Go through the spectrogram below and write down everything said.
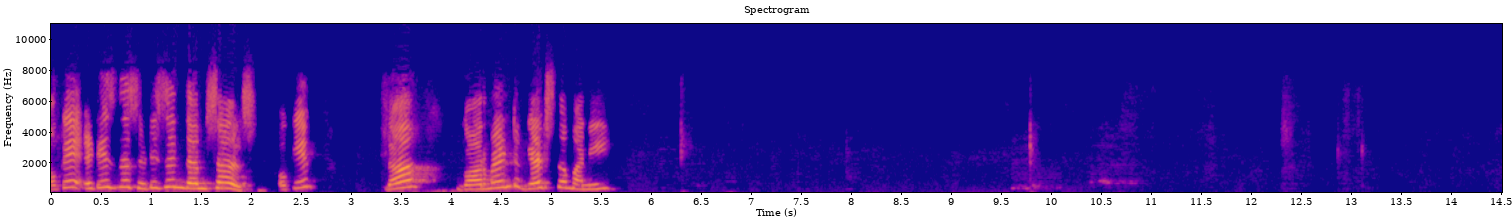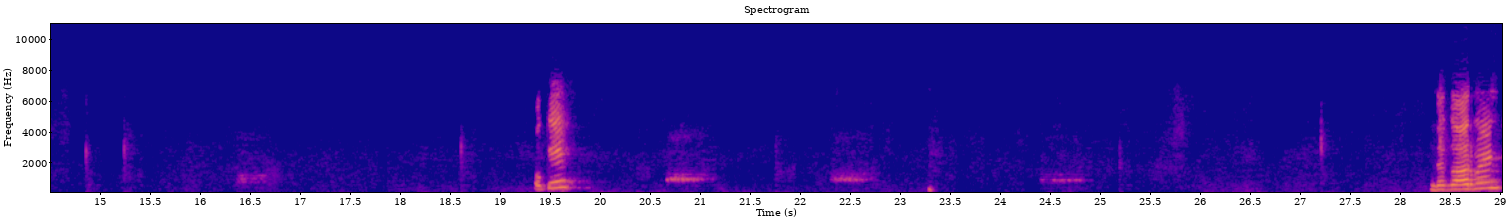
Okay, it is the citizen themselves. Okay, the government gets the money. Okay? The government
